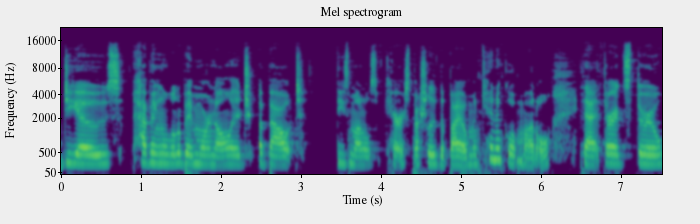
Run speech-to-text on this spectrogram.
DOs having a little bit more knowledge about these models of care, especially the biomechanical model that threads through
